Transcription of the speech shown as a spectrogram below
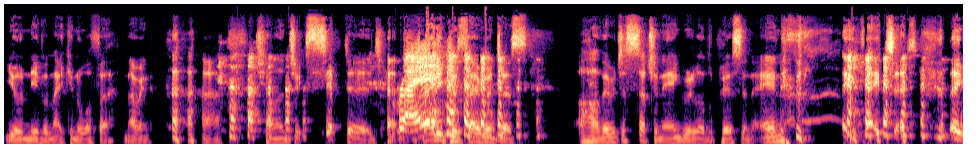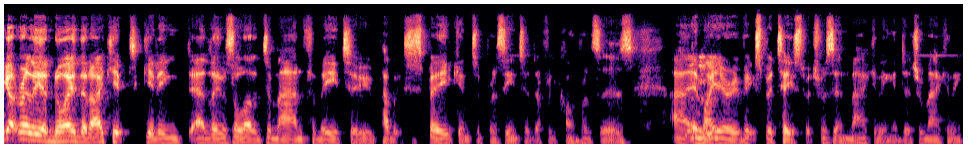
you'll never make an author knowing challenge accepted. Right? Because they were just oh they were just such an angry little person. And they just they got really annoyed that i kept getting uh, there was a lot of demand for me to publicly speak and to present at different conferences uh, mm-hmm. in my mm-hmm. area of expertise which was in marketing and digital marketing.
